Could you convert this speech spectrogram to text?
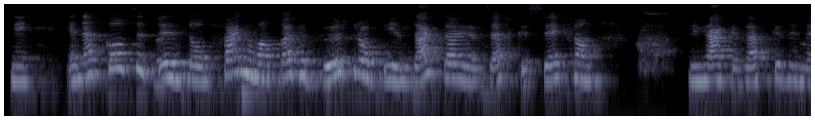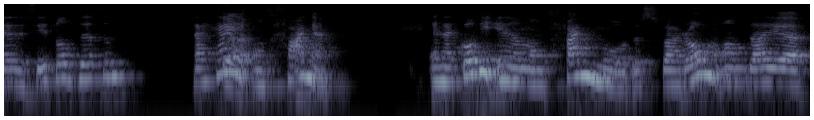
Nee, en dan komt het in het ontvangen, want wat gebeurt er op die dag dat je eens even zegt van, nu ga ik eens even in mijn zetel zitten, dan ga je Ja. ontvangen. En dan kom je in een ontvangmodus. Waarom? Omdat je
